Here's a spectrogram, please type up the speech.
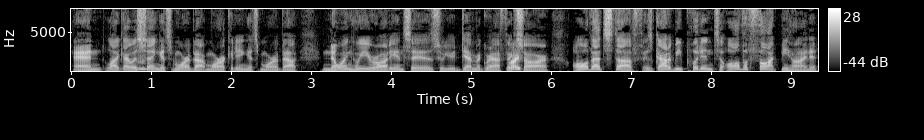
And like I was Mm-hmm. saying, it's more about marketing. It's more about knowing who your audience is, who your demographics Right. are. All that stuff has got to be put into all the thought behind it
